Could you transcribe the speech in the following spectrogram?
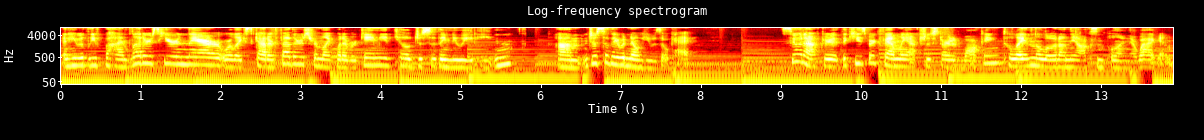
and he would leave behind letters here and there, or like scatter feathers from like whatever game he'd killed just so they knew he'd eaten, um, just so they would know he was okay. Soon after, the Keseberg family actually started walking to lighten the load on the oxen pulling their wagon.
